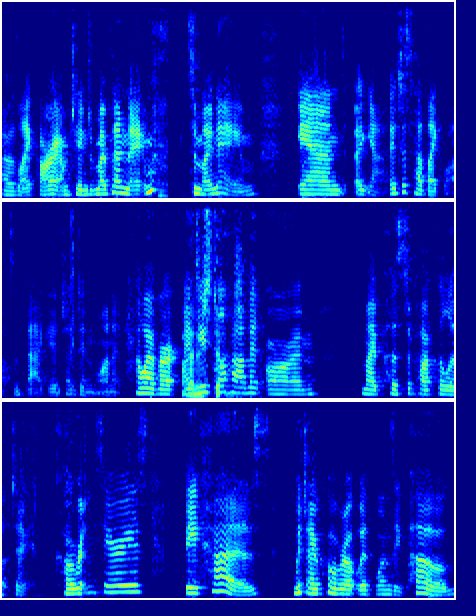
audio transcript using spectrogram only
I was like, all right, I'm changing my pen name to my name. And uh, yeah, it just had like lots of baggage. I didn't want it. However, I, I do still have it on my post-apocalyptic co-written series because which I co-wrote with Lindsey Pogue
